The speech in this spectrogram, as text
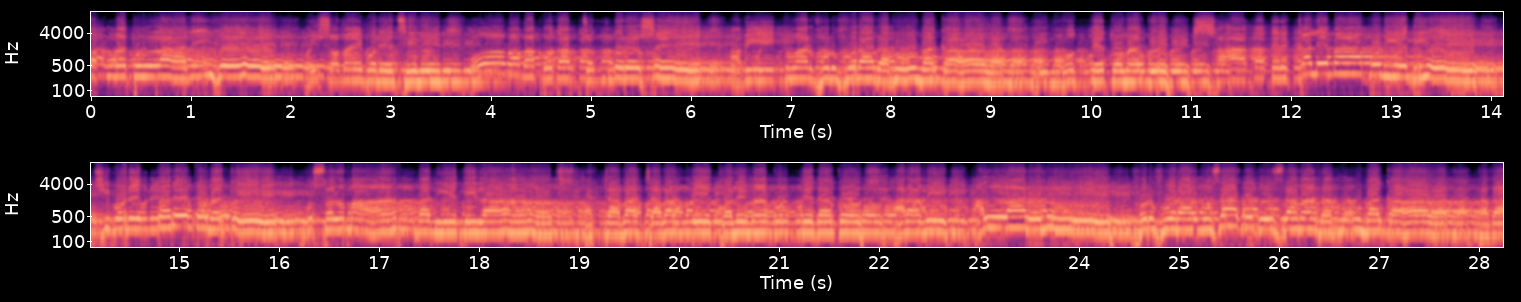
রহমাতুল্লাহ আলাইহি। ওই সময় বলেছিলেন, ও বাবা সেন আমি তোমার ফুরফুরার আবু বাকার এই মুহূর্তে তোমাকে কালেমা পড়িয়ে দিয়ে জীবনের তরে তোমাকে মুসলমান বানিয়ে দিলাম। একটা আবার জাবান দিয়ে কলেমা পড়তে থাকো, আর আমি আল্লাহর ফুরফুরার মুসাদ্দিদুজ্জামান আবু বাকার দাদা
